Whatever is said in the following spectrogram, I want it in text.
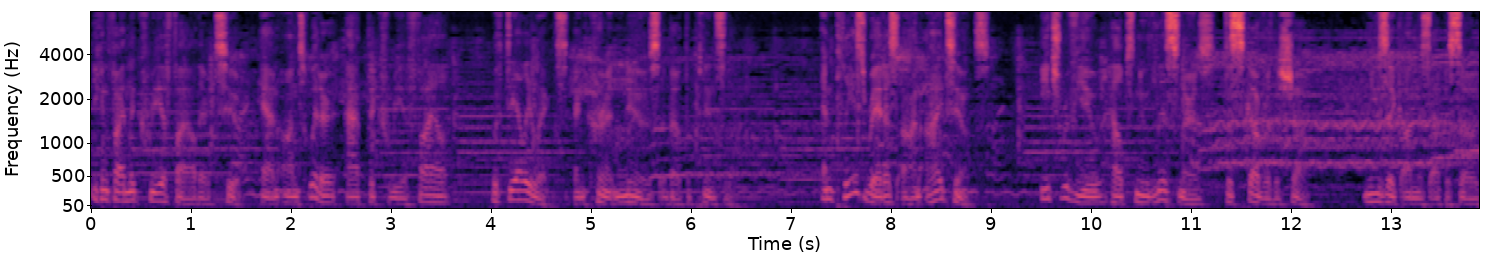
You can find the Korea File there too, and on Twitter at the Korea File, with daily links and current news about the peninsula. And please rate us on iTunes. Each review helps new listeners discover the show. Music on this episode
